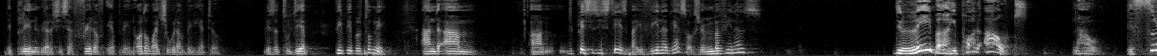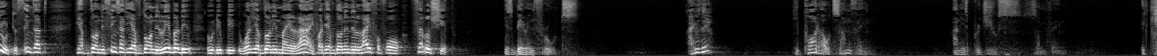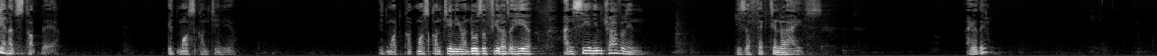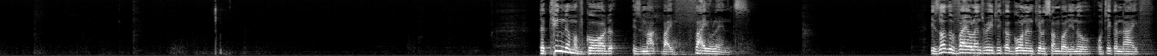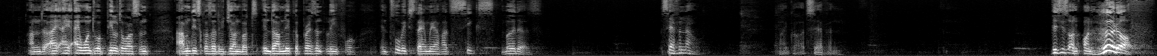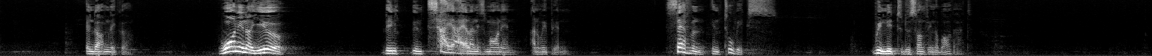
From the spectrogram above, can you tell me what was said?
The plane, really, she's afraid of airplane. Otherwise, she would have been here too. These are two dear people to me. And um, um, the places he stays by Vina Guest. Remember Vina's? The labor he poured out. Now, the fruit, the things that he have done, the things that he have done, the labor, the, the, the, what he have done in my life, what he have done in the life of our fellowship is bearing fruit. Are you there? He poured out something and he's produced something. It cannot stop there. It must continue. It must continue. And those of you that are here and seeing him traveling, he's affecting lives. Are you there? The kingdom of God is marked by violence. It's not the violence where you take a gun and kill somebody, no, or take a knife. And I, I, I want to appeal to us, and I haven't discussed that with John, but in Dominica presently, for in two weeks' time, we have had six murders. Seven now. My God, seven. This is un- unheard of in Dominica. One in a year, the, entire island is mourning and weeping. Seven in two weeks. We need to do something about that.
